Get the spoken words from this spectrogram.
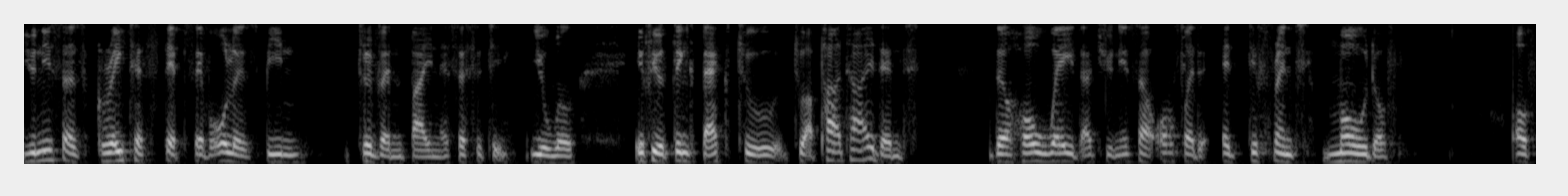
UNISA's greatest steps have always been driven by necessity. You will, if you think back to, to apartheid and the whole way that UNISA offered a different mode of of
